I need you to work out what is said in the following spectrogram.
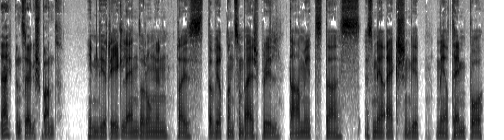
ja, ich bin sehr gespannt. Eben die Regeländerungen, da ist, da wird man zum Beispiel damit, dass es mehr Action gibt, mehr Tempo,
